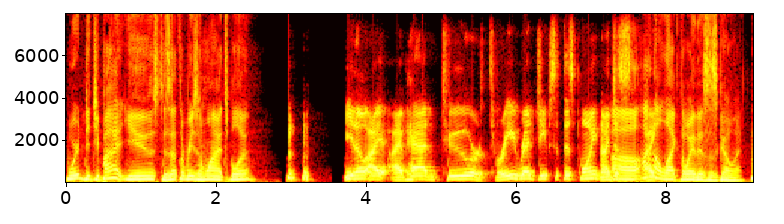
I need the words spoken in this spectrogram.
Where did you buy it used? Is that the reason why it's blue? you know, I I've had two or three red Jeeps at this point, and I just uh, I, I, don't like the way this is going.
